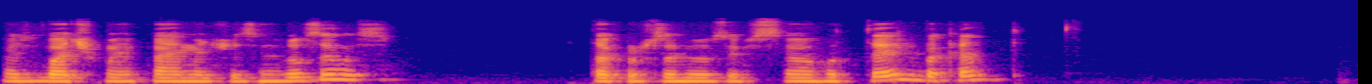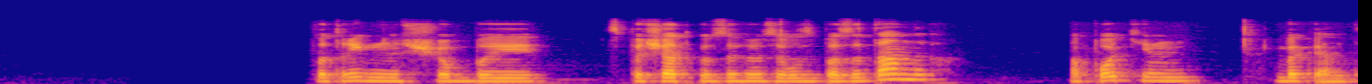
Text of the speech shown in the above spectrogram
Ось бачимо, яка імедж загрузилась. Також загрузився готель бекенд. Потрібно, щоб спочатку загрузилась база даних, а потім бекенд,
